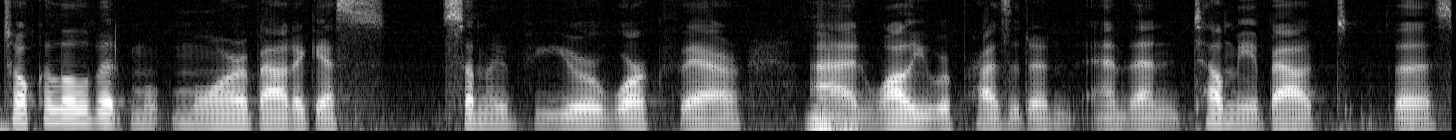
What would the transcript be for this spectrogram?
Talk a little bit more about, I guess, some of your work there mm-hmm. and while you were president, and then tell me about the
